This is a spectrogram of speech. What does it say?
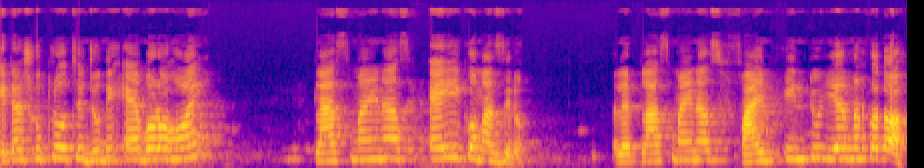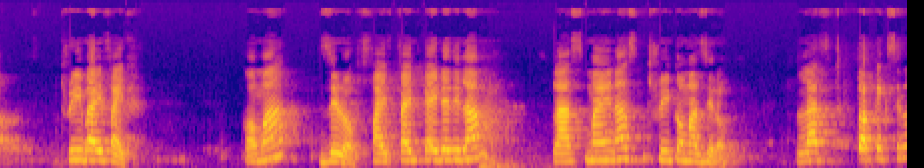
এটার সূত্র হচ্ছে যদি এ বড় হয় প্লাস মাইনাস এই কমা জিরো তাহলে প্লাস মাইনাস ফাইভ ইন্টু ইয়ার মান কত? Three by five comma zero five five কাইটে দিলাম plus minus three comma zero last topic ছিল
